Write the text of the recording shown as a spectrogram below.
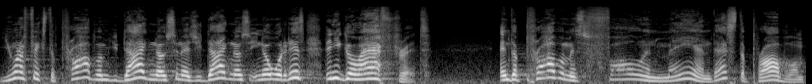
You want to fix the problem, you diagnose it. As you diagnose it, you know what it is, then you go after it. And the problem is fallen man. That's the problem.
